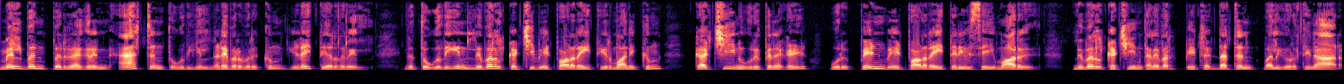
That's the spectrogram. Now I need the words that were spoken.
மெல்பர்ன் பெருநகரின் ஆஸ்டன் தொகுதியில் நடைபெறவிருக்கும் இடைத்தேர்தலில் இந்த தொகுதியின் லிபரல் கட்சி வேட்பாளரை தீர்மானிக்கும் கட்சியின் உறுப்பினர்கள் ஒரு பெண் வேட்பாளரை தெரிவு செய்யுமாறு லிபரல் கட்சியின் தலைவர் பீட்டர் டட்டன் வலியுறுத்தினார்.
